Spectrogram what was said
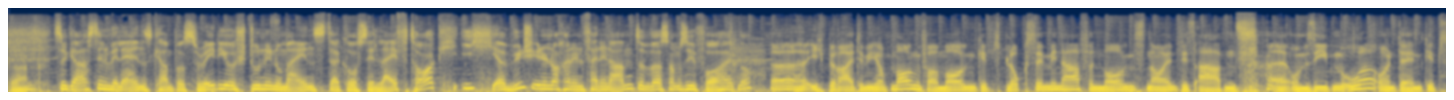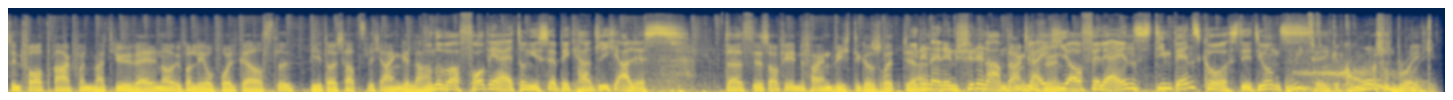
Zu Gast in Welle 1 Campus Radio, Stunde Nummer 1, der große Live-Talk. Ich äh, wünsche Ihnen noch einen feinen Abend. Was haben Sie vor heute noch? Äh, ich bereite mich auf morgen vor. Morgen gibt es Blogseminar von morgens 9 bis abends äh, um 7 Uhr und dann gibt es den Vortrag von Mathieu Wellner über Leopold Gerstl. Jeder ist herzlich eingeladen. Wunderbar. Vorbereitung ist ja bekanntlich alles. Das ist auf jeden Fall ein wichtiger Schritt. Ja. Ihnen einen schönen Abend. Dankeschön. Und gleich hier auf Welle 1, Team Bensko, stay tuned. We take a commercial break.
